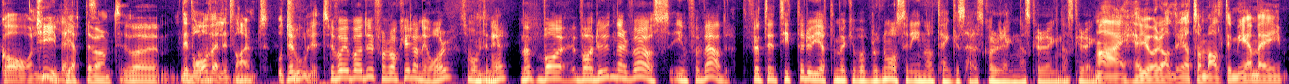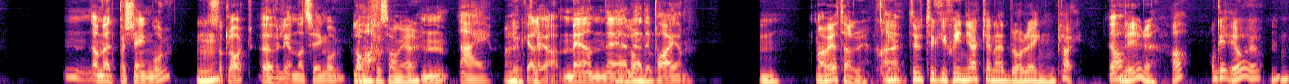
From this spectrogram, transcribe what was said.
galet. Typ jättevarmt. Det var, Det var väldigt varmt. Otroligt. Det var ju bara du från Rockhyllan i år som åkte ner. Men var, var du nervös inför vädret? För att, tittar du jättemycket på prognosen innan och tänker så här, ska det regna, ska det regna, ska det regna? Nej, jag gör aldrig. Jag tar alltid med mig mm, ja, ett par kängor, Mm. såklart. Överlevnadskängor. långkalsonger. Mm, nej, brukar jag göra. Men eh, läderpajen. Man vet aldrig. Skinn, du tycker skinnjackan är ett bra regnplagg? Ja, Det är ju det. Ja, okej. ja, ja. Mm.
